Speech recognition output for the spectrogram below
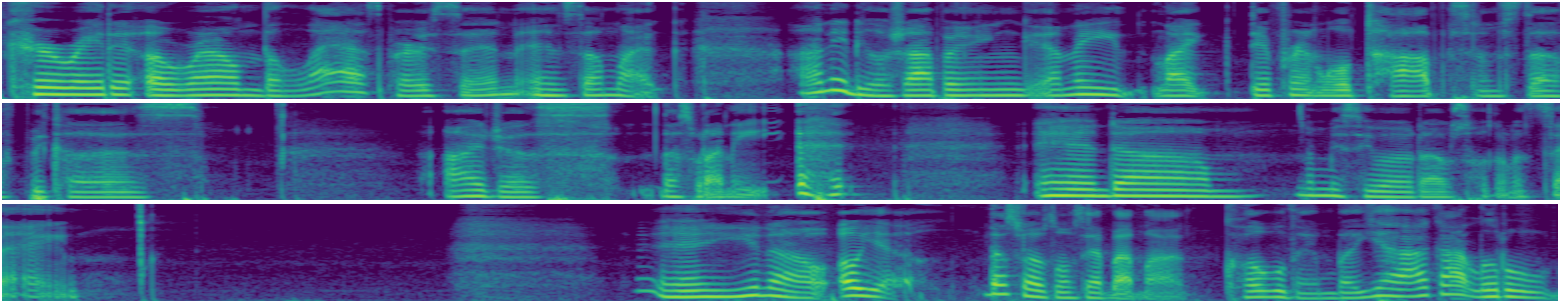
curated around the last person, and so I'm like, I need to go shopping. I need like different little tops and stuff because I just that's what I need. and um let me see what I was gonna say. And you know, oh yeah, that's what I was gonna say about my clothing. But yeah, I got little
